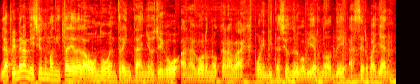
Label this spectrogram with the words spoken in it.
La primera misión humanitaria de la ONU en 30 años llegó a Nagorno-Karabaj por invitación del gobierno de Azerbaiyán.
